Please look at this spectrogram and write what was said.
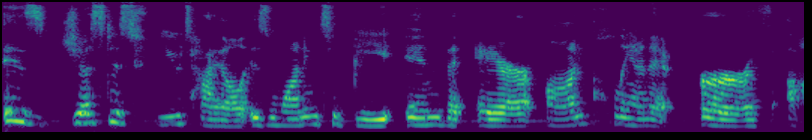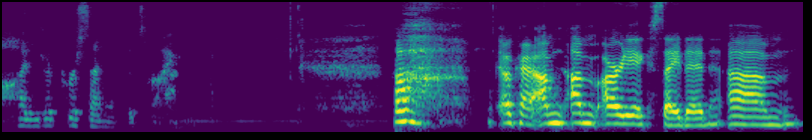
is just as futile as wanting to be in the air on planet earth 100% of the time okay, I'm I'm already excited. Um,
